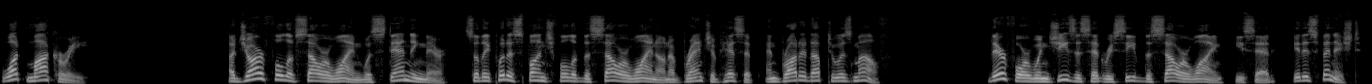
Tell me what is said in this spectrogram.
What mockery! A jar full of sour wine was standing there, so they put a sponge full of the sour wine on a branch of hyssop and brought it up to his mouth. Therefore, when Jesus had received the sour wine, he said, It is finished.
